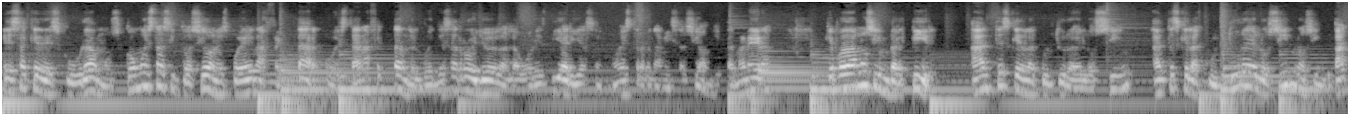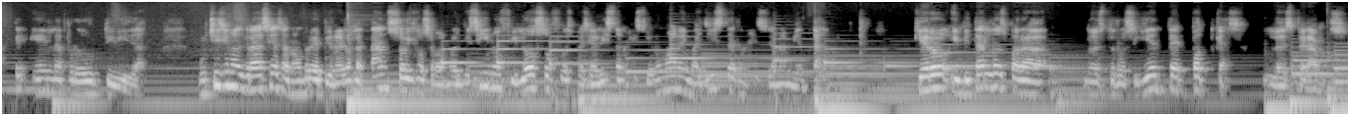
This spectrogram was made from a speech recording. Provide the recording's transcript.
es a que descubramos cómo estas situaciones pueden afectar o están afectando el buen desarrollo de las labores diarias en nuestra organización, de tal manera que podamos invertir antes que, la cultura de los SIM, antes que la cultura de los impacte en la productividad. Muchísimas gracias a nombre de Pioneros Latán. Soy José Manuel Vecino, filósofo, especialista en gestión humana y magíster en gestión ambiental. Quiero invitarlos para nuestro siguiente podcast. Lo esperamos.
